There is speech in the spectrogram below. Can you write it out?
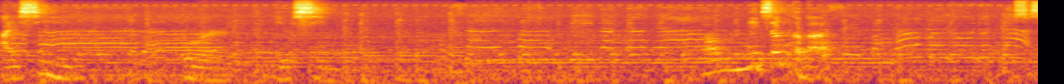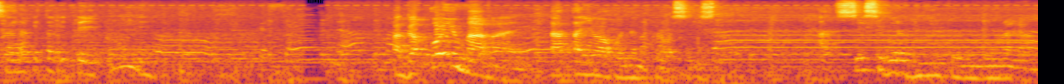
I see you or you see me. Um, may exam ka ba? Sana kitang i-take on eh. Pag ako yumaman, tatayo ako ng grocery store. At sisiguraduhin ko yung mura lang.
